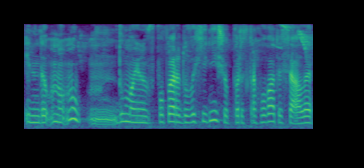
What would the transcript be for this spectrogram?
І ну, ну, думаю, попереду вихідні, щоб перестрахуватися, але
